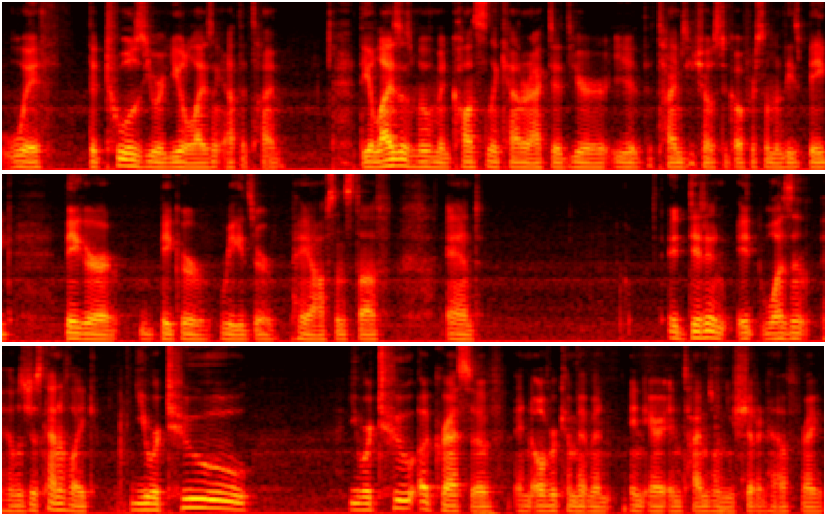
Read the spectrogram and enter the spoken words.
with the tools you were utilizing at the time. The Eliza's movement constantly counteracted your, your the times you chose to go for some of these big, bigger, bigger reads or payoffs and stuff, and it didn't. It wasn't. It was just kind of like you were too. You were too aggressive and overcommitment in in times when you shouldn't have, right?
